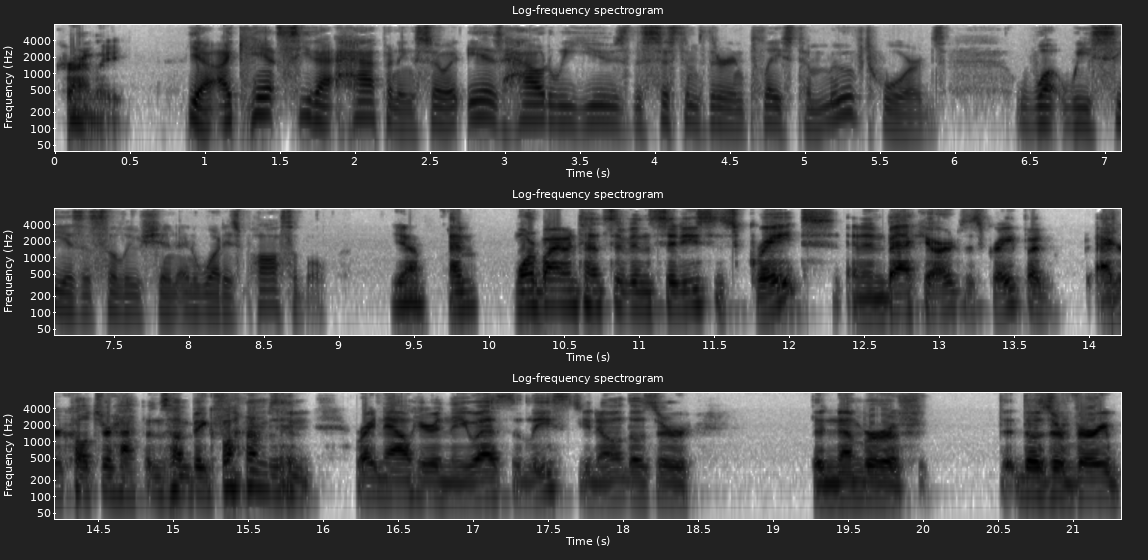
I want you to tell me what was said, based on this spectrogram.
currently. Yeah, I can't see that happening. So it is how do we use the systems that are in place to move towards what we see as a solution and what is possible. Yeah. And more biointensive in cities is great and in backyards is great, but agriculture happens on big farms and right now here in the US at least, you know, those are the number of th- those are very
